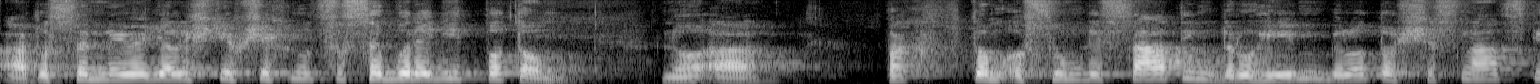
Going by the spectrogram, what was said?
A to jsem nevěděl ještě všechno, co se bude dít potom. No a pak v tom 82. bylo to 16.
